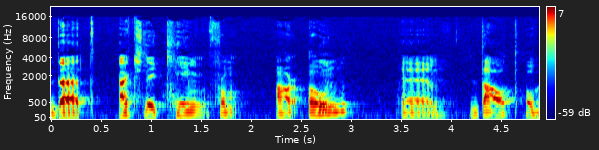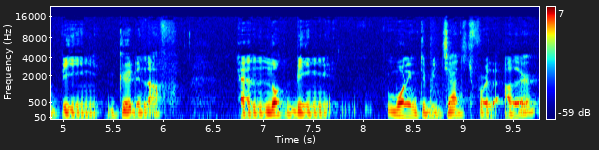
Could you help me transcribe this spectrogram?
that actually came from our own um, doubt of being good enough and not being wanting to be judged for the other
